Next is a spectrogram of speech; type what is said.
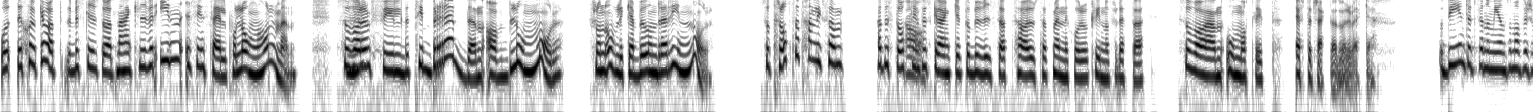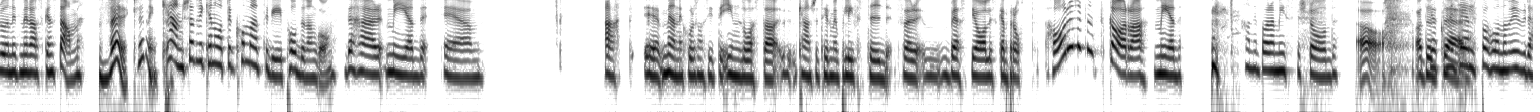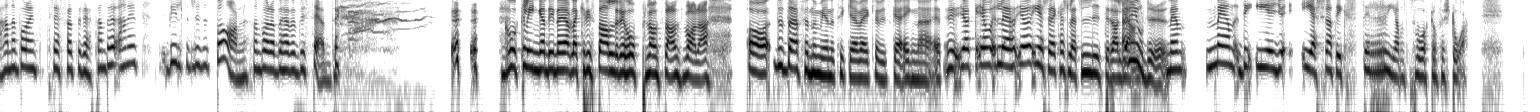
Och det sjuka var att det beskrivs så att när han kliver in i sin cell på Långholmen så mm. var den fylld till bredden av blommor från olika beundrarinnor. Så trots att han liksom hade stått ja. inför skranket och bevisats ha utsatt människor och kvinnor för detta, så var han omåttligt eftertraktad vad det verkar. Och det är inte ett fenomen som har försvunnit med raskens stam. Verkligen inte. Kanske att vi kan återkomma till det i podden någon gång. Det här med eh, att eh, människor som sitter inlåsta, kanske till och med på livstid, för bestialiska brott, har en liten skara med han är bara missförstådd. Oh, ja, det jag kommer där. hjälpa honom ur det. Han har bara inte träffat rätt. Han, han är ett vilset litet barn som bara behöver bli sedd. Gå och klinga dina jävla kristaller ihop någonstans bara. Ja, det där fenomenet tycker jag verkligen vi ska ägna ett... Jag, jag, jag erkänner, jag kanske lät lite raljant. Ja, det gjorde du. Men, men det är ju, erkänn att det är extremt svårt att förstå.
